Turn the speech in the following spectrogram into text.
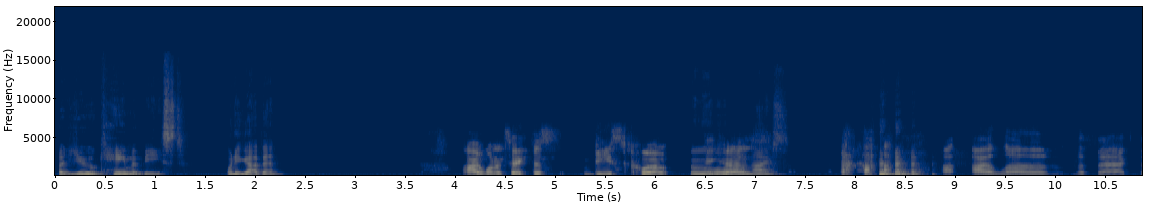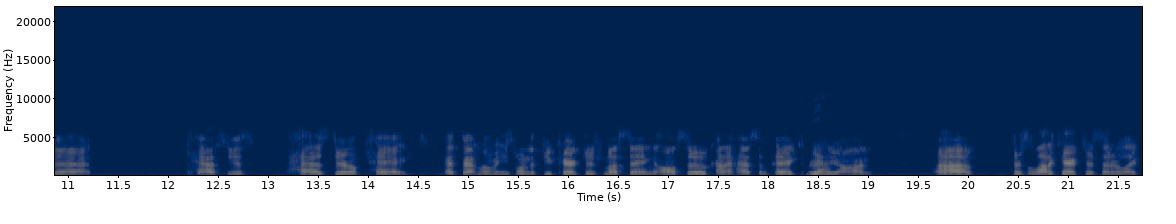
But you came a beast. What do you got, Ben? I want to take this beast quote Ooh, Because- Oh, nice. I, I love the fact that Cassius has Darrow pegged at that moment. He's one of the few characters. Mustang also kind of has him pegged Yeah. early on. Uh, there's a lot of characters that are like,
